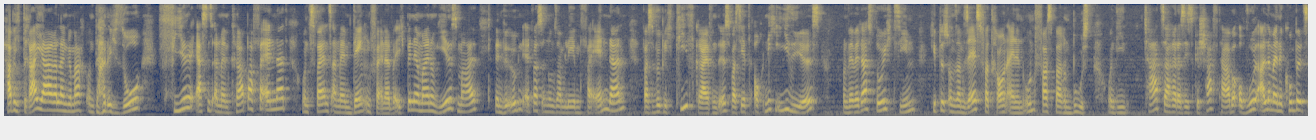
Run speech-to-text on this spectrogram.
habe ich drei Jahre lang gemacht und dadurch so viel erstens an meinem Körper verändert und zweitens an meinem Denken verändert, weil ich bin der Meinung, jedes Mal, wenn wir irgendetwas in unserem unserem Leben verändern, was wirklich tiefgreifend ist, was jetzt auch nicht easy ist. Und wenn wir das durchziehen, gibt es unserem Selbstvertrauen einen unfassbaren Boost. Und die Tatsache, dass ich es geschafft habe, obwohl alle meine Kumpels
